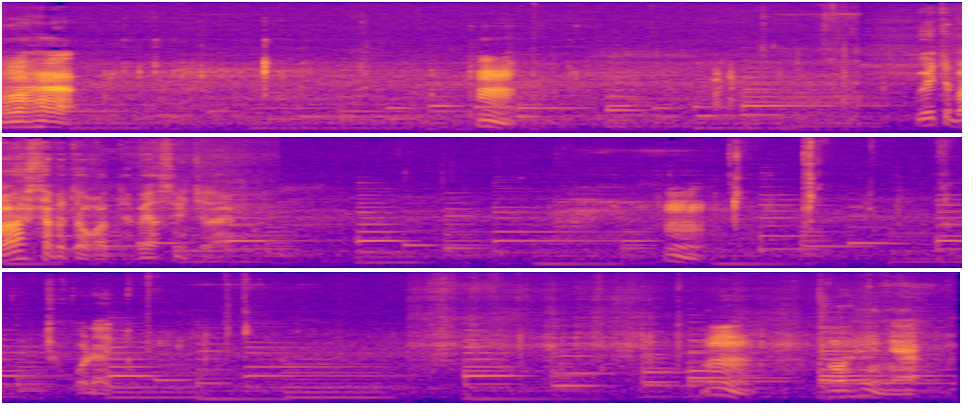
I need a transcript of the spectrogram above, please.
しい。うん。上とバラし食べた方が食べやすいんじゃない？うん。チョコレート。うん。美味しいね。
